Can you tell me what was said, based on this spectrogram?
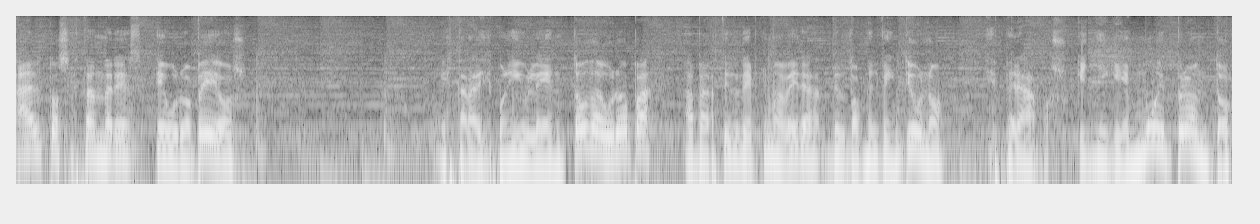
altos estándares europeos. Estará disponible en toda Europa a partir de primavera del 2021. Esperamos que llegue muy pronto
